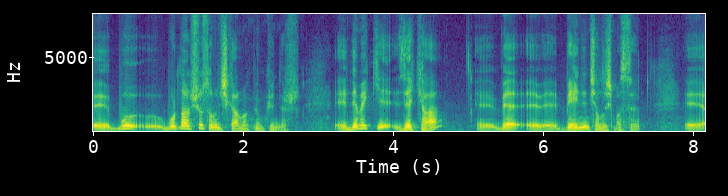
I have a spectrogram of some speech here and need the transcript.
E, bu buradan şu sonucu çıkarmak mümkündür. E, demek ki zeka e, ve e, beynin çalışması, e,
